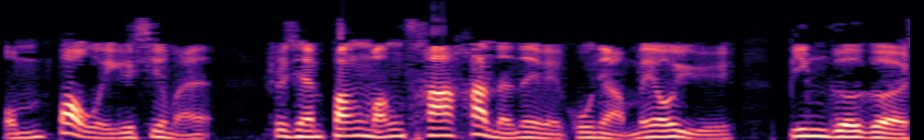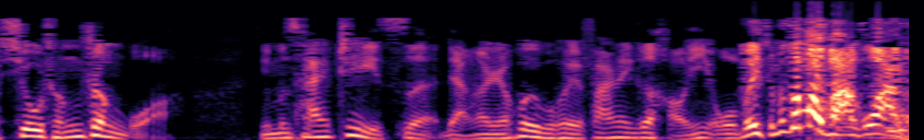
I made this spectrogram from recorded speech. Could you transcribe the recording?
我们报过一个新闻，之前帮忙擦汗的那位姑娘没有与兵哥哥修成正果。你们猜这一次两个人会不会发生一个好意？我为什么这么八卦呢？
